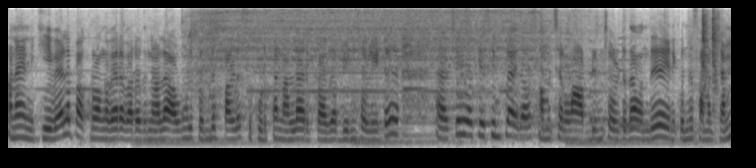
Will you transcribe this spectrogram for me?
ஆனால் இன்றைக்கி வேலை பார்க்குறவங்க வேறு வர்றதுனால அவங்களுக்கு வந்து பழசு கொடுத்தா நல்லா இருக்காது அப்படின்னு சொல்லிட்டு சரி ஓகே சிம்பிளாக ஏதாவது சமைச்சிடலாம் அப்படின்னு சொல்லிட்டு தான் வந்து எனக்கு வந்து சமைச்சேன்.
